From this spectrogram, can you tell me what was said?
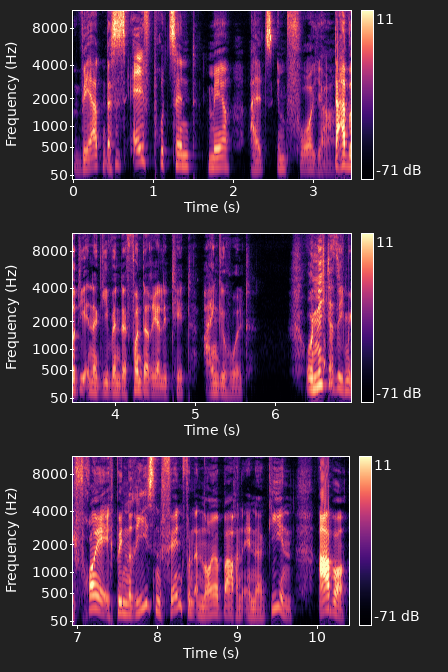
werden. Das ist 11 Prozent mehr als im Vorjahr. Da wird die Energiewende von der Realität eingeholt. Und nicht, dass ich mich freue, ich bin ein Riesenfan von erneuerbaren Energien, aber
